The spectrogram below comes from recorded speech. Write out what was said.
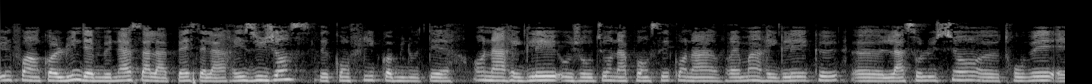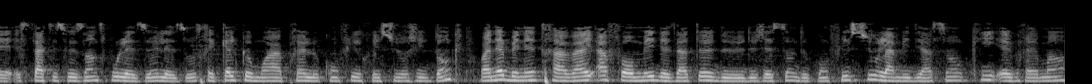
une fois encore, l'une des menaces à la paix, c'est la résurgence des conflits communautaires. On a réglé aujourd'hui, on a pensé qu'on a vraiment réglé, que euh, la solution euh, trouvée est satisfaisante pour les uns et les autres. Et quelques mois après, le conflit ressurgit. Donc, Wanet Benin travaille à former des acteurs de, de, gestion de conflits sur la médiation, qui est vraiment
